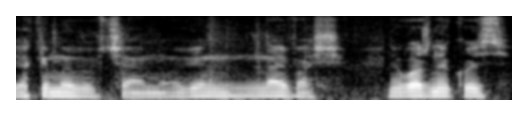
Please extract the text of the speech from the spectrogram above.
який ми вивчаємо, він найважчий. Неважно якогось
